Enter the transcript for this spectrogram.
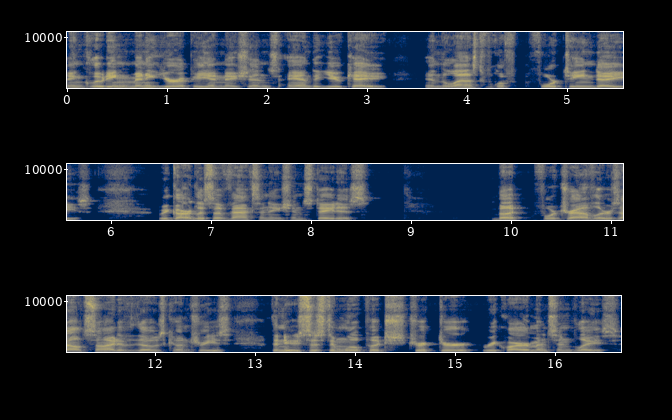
including many European nations and the UK, in the last 14 days, regardless of vaccination status. But for travelers outside of those countries, the new system will put stricter requirements in place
